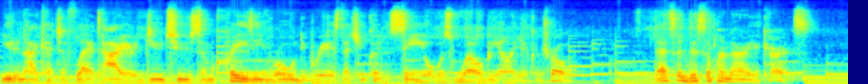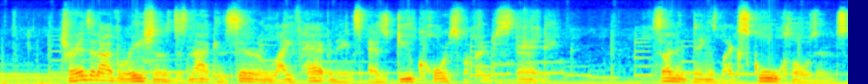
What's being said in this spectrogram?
you did not catch a flat tire due to some crazy road debris that you couldn't see or was well beyond your control. That's a disciplinary occurrence. Transit operations does not consider life happenings as due course for understanding sudden things like school closings,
